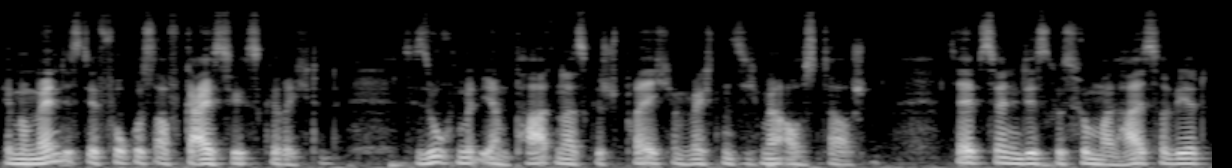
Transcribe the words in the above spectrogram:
Im Moment ist Ihr Fokus auf Geistiges gerichtet. Sie suchen mit Ihrem Partner das Gespräch und möchten sich mehr austauschen. Selbst wenn die Diskussion mal heißer wird,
